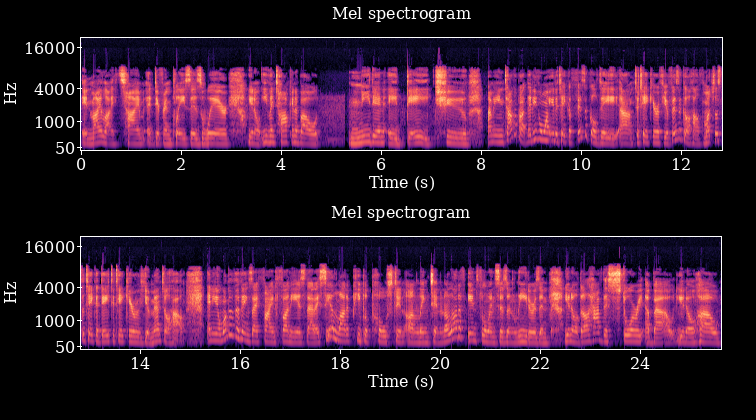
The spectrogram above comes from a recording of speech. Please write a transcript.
in my lifetime at different places where, you know, even talking about needing a day to, I mean, talk about, they don't even want you to take a physical day um, to take care of your physical health, much less to take a day to take care of your mental health. And, you know, one of the things I find funny is that I see a lot of people posting on LinkedIn and a lot of influencers and leaders, and, you know, they'll have this story about, you know, how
